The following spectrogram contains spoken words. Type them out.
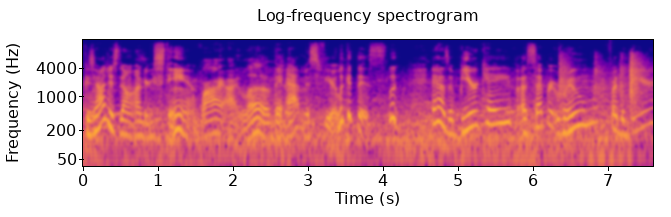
Cause y'all just don't understand why I love the atmosphere. Look at this, look, it has a beer cave, a separate room for the beers.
